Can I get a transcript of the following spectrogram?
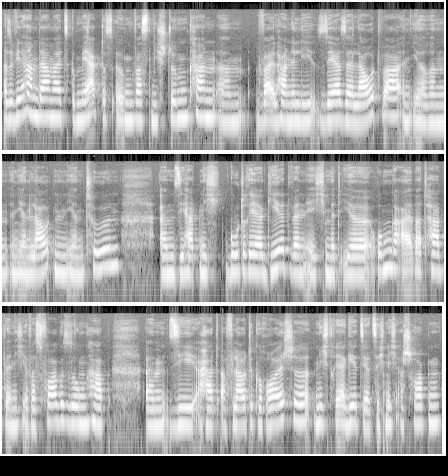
Also wir haben damals gemerkt, dass irgendwas nicht stimmen kann, ähm, weil Hanneli sehr, sehr laut war in ihren, in ihren Lauten, in ihren Tönen. Ähm, sie hat nicht gut reagiert, wenn ich mit ihr rumgealbert habe, wenn ich ihr was vorgesungen habe. Ähm, sie hat auf laute Geräusche nicht reagiert, sie hat sich nicht erschrocken.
